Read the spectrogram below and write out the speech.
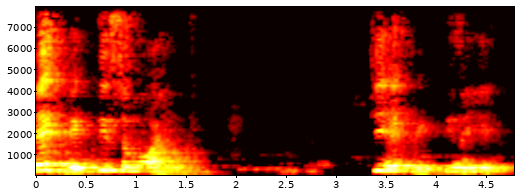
एक व्यक्ती समूह आहे. ही एक व्यक्ती नाहीये.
